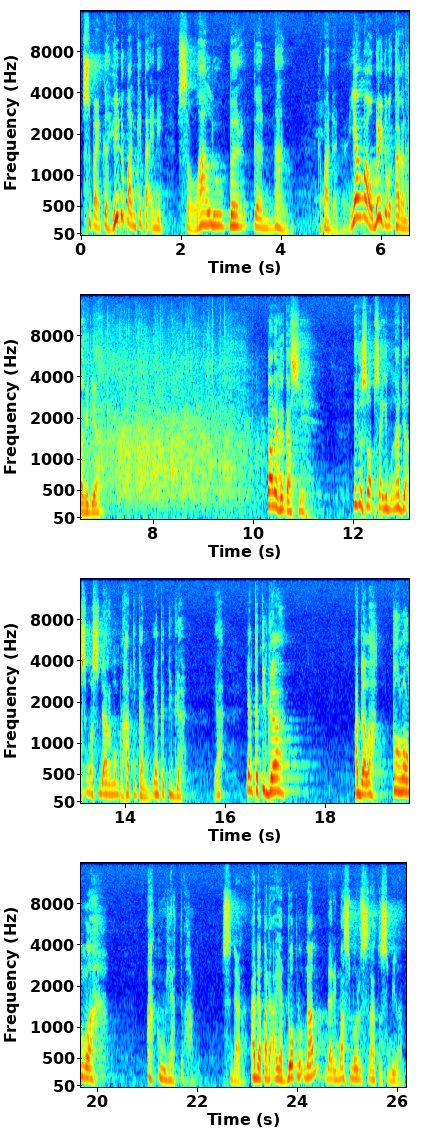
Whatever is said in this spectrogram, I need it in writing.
Supaya kehidupan kita ini selalu berkenan kepadanya. Yang mau beri tepuk tangan bagi dia. Para kekasih, itu sebab saya ingin mengajak semua saudara memperhatikan yang ketiga. Ya, yang ketiga adalah tolonglah aku ya Tuhan. Saudara, ada pada ayat 26 dari Mazmur 109.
